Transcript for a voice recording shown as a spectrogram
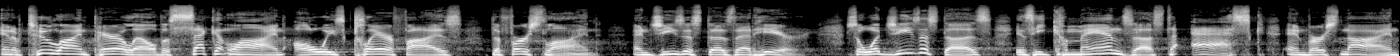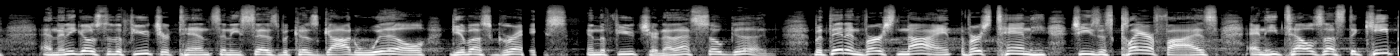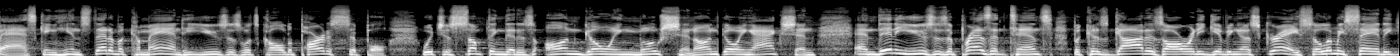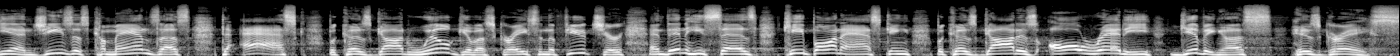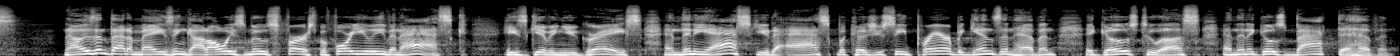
in a two line parallel, the second line always clarifies the first line. And Jesus does that here. So, what Jesus does is he commands us to ask in verse 9, and then he goes to the future tense and he says, Because God will give us grace in the future. Now, that's so good. But then in verse 9, verse 10, he, Jesus clarifies and he tells us to keep asking. He, instead of a command, he uses what's called a participle, which is something that is ongoing motion, ongoing action. And then he uses a present tense because God is already giving us grace. So let me say it again. Jesus commands us to ask because God will give us grace in the future. And then he says, keep on asking because God is already giving us his grace. Now, isn't that amazing? God always moves first before you even ask. He's giving you grace. And then He asks you to ask because you see, prayer begins in heaven, it goes to us, and then it goes back to heaven.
